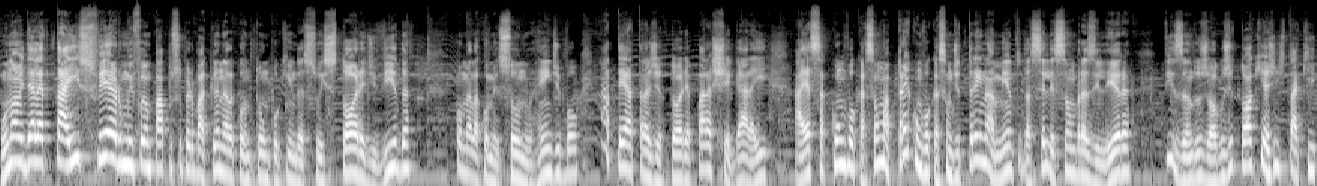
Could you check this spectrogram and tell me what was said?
O nome dela é Thaís Fermo e foi um papo super bacana. Ela contou um pouquinho da sua história de vida, como ela começou no handball, até a trajetória para chegar aí a essa convocação, uma pré-convocação de treinamento da seleção brasileira visando os Jogos de Tóquio. E a gente está aqui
